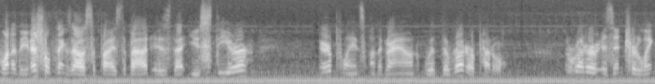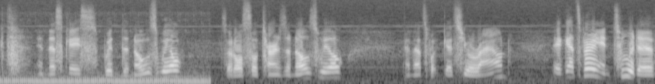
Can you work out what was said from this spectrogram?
One of the initial things I was surprised about is that you steer airplanes on the ground with the rudder pedal. The rudder is interlinked, in this case, with the nose wheel. So it also turns the nose wheel, and that's what gets you around. It gets very intuitive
